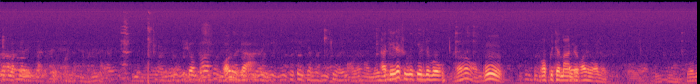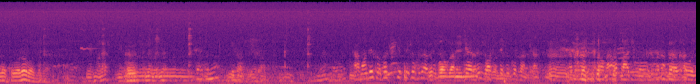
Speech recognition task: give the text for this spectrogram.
Dur bakalım. Şabba, olur da. Erkeğine sünnet geldi bu. Hı. Hop bir temandı. Hayır hayır. Tuvarla tuvara var tamam. Paçı de oldu.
